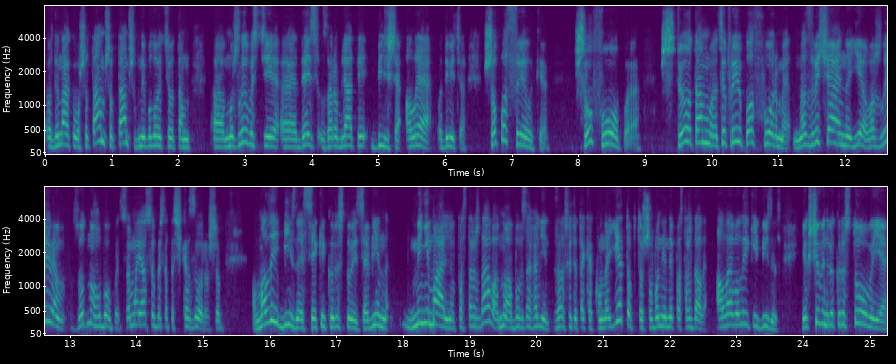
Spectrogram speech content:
Одинаково, що там, щоб там, щоб не було цього там е, можливості е, десь заробляти більше. Але от дивіться, що посилки, що ФОПи, що там цифрові платформи надзвичайно є важливим з одного боку. Це моя особиста точка зору, щоб малий бізнес, який користується, він мінімально постраждав. Ну або взагалі залишити так, як воно є, тобто щоб вони не постраждали. Але великий бізнес, якщо він використовує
